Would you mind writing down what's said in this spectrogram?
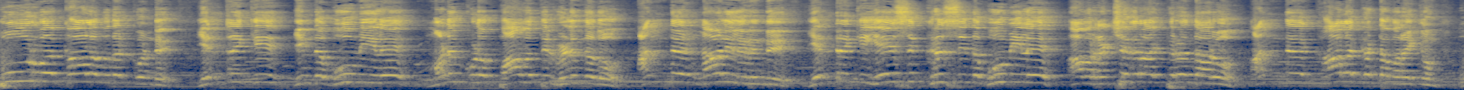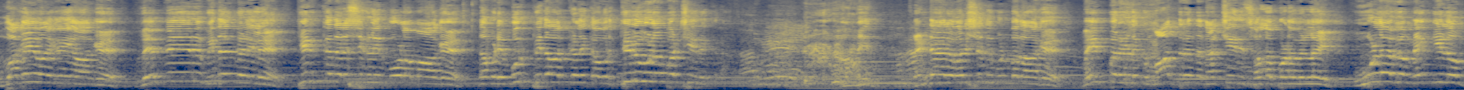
பூர்வ காலம் முதற்கொண்டு என்றைக்கு இந்த பூமியிலே மனுக்குலம் பாவத்தில் விழுந்ததோ அந்த நாளில் இருந்து என்றைக்கு இயேசு கிறிஸ்து இந்த பூமியிலே அவர் ரட்சகராய் பிறந்தாரோ அந்த காலகட்டம் வரைக்கும் வகை வகையாக வெவ்வேறு விதங்களிலே தீர்க்கதரிசிகளின் மூலமாக நம்முடைய முற்பிதாக்களுக்கு அவர் திருவுளம் பற்றி இருக்கிறார் ஆமென். இரண்டாயிரம் வருஷத்துக்கு முன்பதாக மெய்ப்பர்களுக்கு மாத்திரம் இந்த நற்செய்தி சொல்லப்படவில்லை. உலகம் எங்கிலும்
